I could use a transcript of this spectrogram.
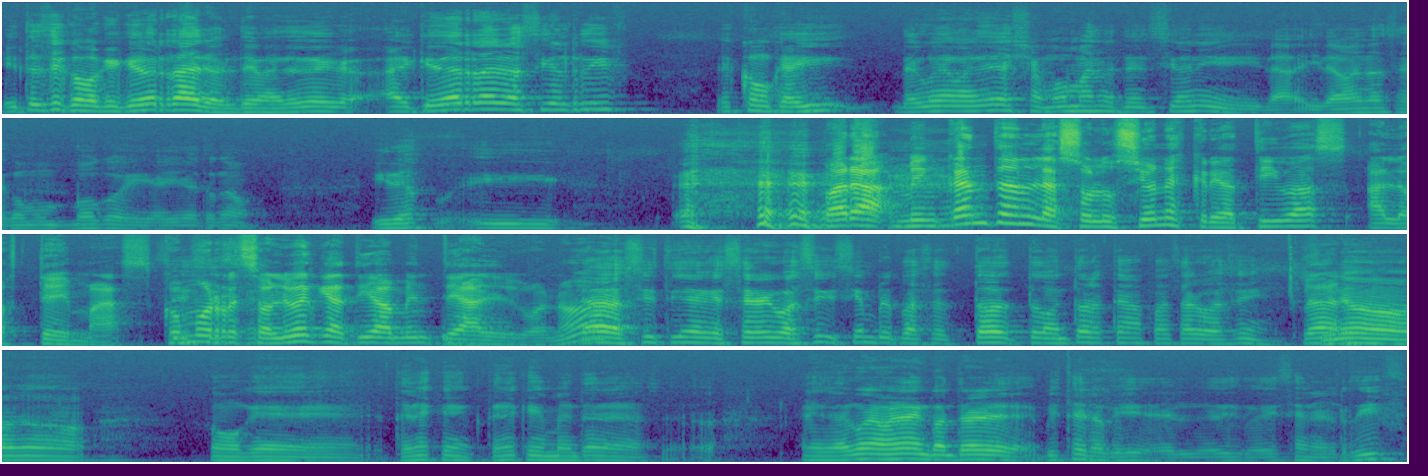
Entonces como que quedó raro el tema. Entonces, al quedar raro así el riff, es como que ahí de alguna manera llamó más la atención y la, y la banda se como un poco y ahí la tocamos. Y después... Y... Para, me encantan las soluciones creativas a los temas. Cómo sí, sí. resolver creativamente algo, ¿no? Claro, sí, tiene que ser algo así, siempre pasa, todo, todo- con todos los temas pasa algo así. Claro. Si no, no, como que tenés que, tenés que inventar, eh, de alguna manera encontrar, eh, ¿viste lo que, el- lo que dicen el riff?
